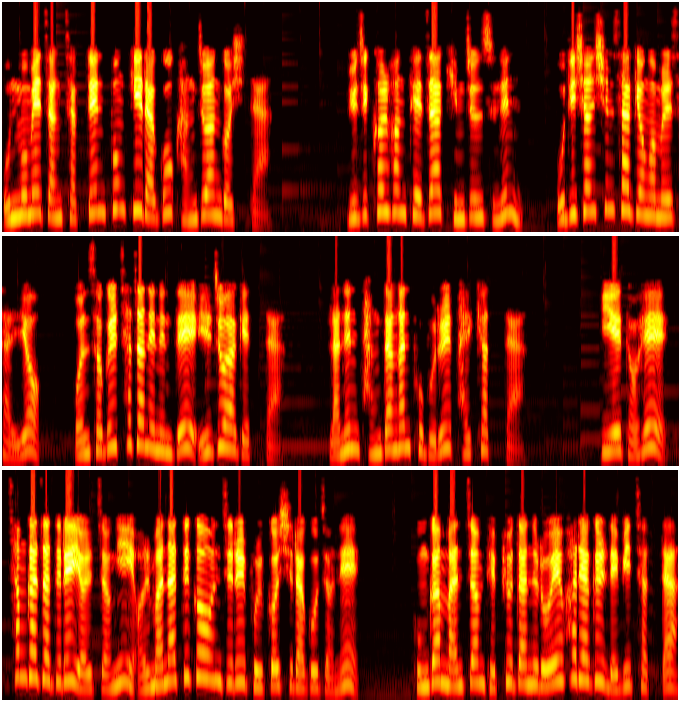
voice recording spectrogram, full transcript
온몸에 장착된 뽕기라고 강조한 것이다. 뮤지컬 황태자 김준수는 오디션 심사 경험을 살려 원석을 찾아내는 데 일조하겠다. 라는 당당한 포부를 밝혔다. 이에 더해 참가자들의 열정이 얼마나 뜨거운지를 볼 것이라고 전해 공감 만점 대표단으로의 활약을 내비쳤다.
